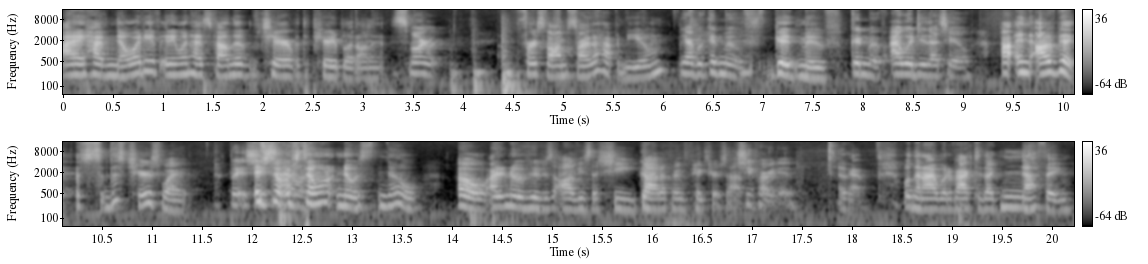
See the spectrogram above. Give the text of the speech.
I have no idea if anyone has found the chair with the period blood on it. Smart. First of all, I'm sorry that happened to you. Yeah, but good move. Good move. Good move. I would do that too. Uh, and I would be like, this chair's wet. But If so, if someone knows, no. Oh, I don't know if it was obvious that she got up and picked hers up. she probably did. Okay. Well, then I would have acted like nothing.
